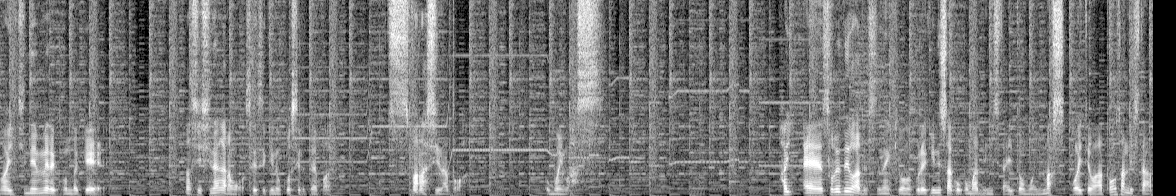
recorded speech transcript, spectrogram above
まあ、1年目でこんだけ三振しながらも成績残してるとやっぱ素晴らしいなとは思いますはい、えー、それではですね今日のブレーキニュースはここまでにしたいと思います。お相手はトンさんでした。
